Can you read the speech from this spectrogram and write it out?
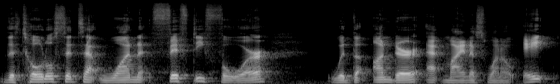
The total sits at 154 with the under at minus 108.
